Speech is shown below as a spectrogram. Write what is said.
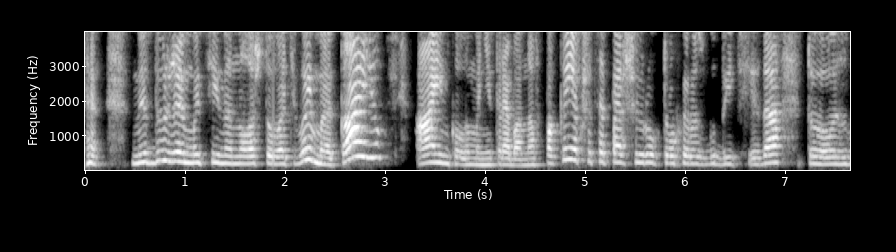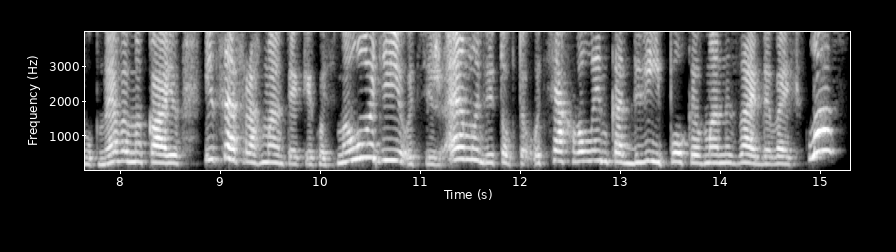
не дуже емоційно налаштувати, вимикаю, а інколи мені треба навпаки, якщо це перший урок трохи розбудить всіх, да, то звук не вимикаю. І це фрагмент якихось мелодій, оці ж емоді, тобто оця хвилинка-дві, поки в мене зайде весь клас,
